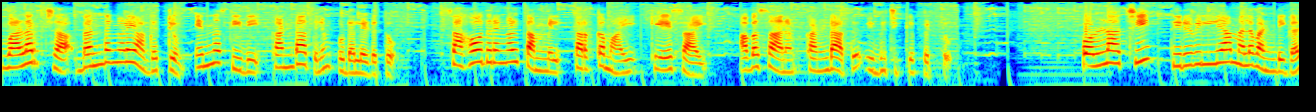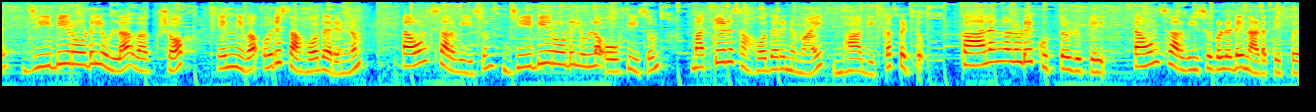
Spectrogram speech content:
വളർച്ച ബന്ധങ്ങളെ അകറ്റും എന്ന സ്ഥിതി കണ്ടാത്തിലും ഉടലെടുത്തു. സഹോദരങ്ങൾ തമ്മിൽ തർക്കമായി കേസായി. അവസാനം കണ്ടാത്ത് വിഭജിക്കപ്പെട്ടു. പൊള്ളാച്ചി തിരുവില്യാമല വണ്ടികൾ ജി ബി റോഡിലുള്ള വർക്ക്ഷോപ്പ് എന്നിവ ഒരു സഹോദരനും ടൗൺ സർവീസും ജി ബി റോഡിലുള്ള ഓഫീസും മറ്റൊരു സഹോദരനുമായി ഭാഗിക്കപ്പെട്ടു. കാലങ്ങളുടെ കുത്തൊഴുക്കിൽ ടൗൺ സർവീസുകളുടെ നടത്തിപ്പ്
